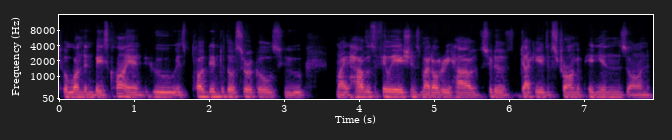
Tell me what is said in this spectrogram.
to a London-based client who is plugged into those circles who might have those affiliations, might already have sort of decades of strong opinions on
